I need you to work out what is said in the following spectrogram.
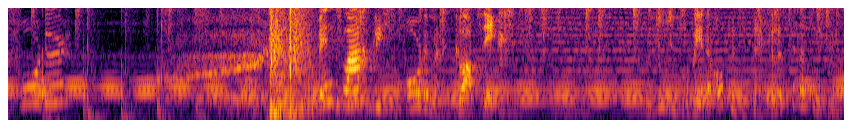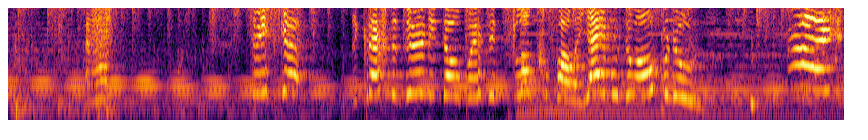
De voordeur. De windvlaag blies de voordeur met een klap dicht. En toen ze probeerde open te trekken, lukte dat niet. Twiske, ik krijg de deur niet open. Hij is in het slot gevallen. Jij moet hem open doen. Meis,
